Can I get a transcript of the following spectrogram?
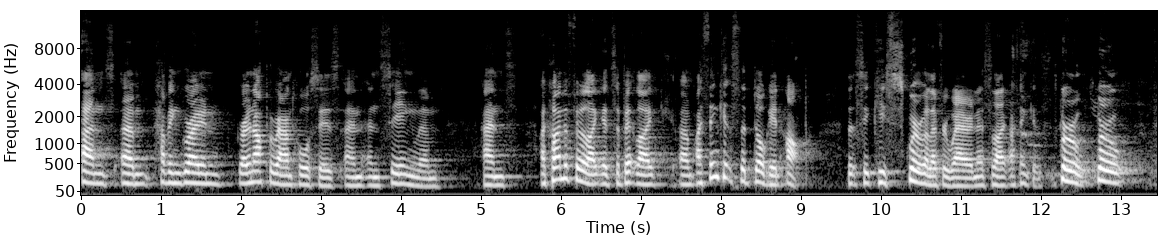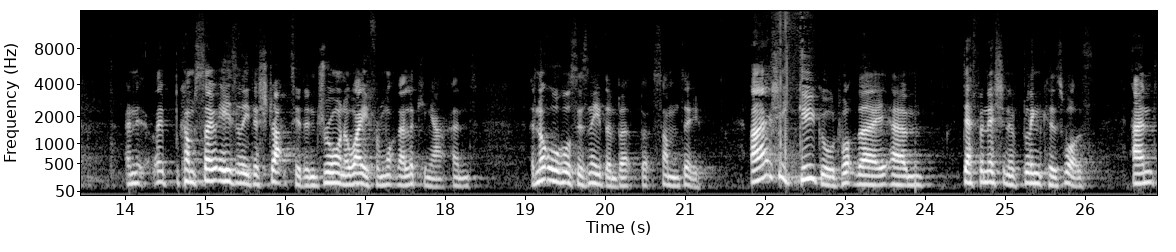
And um, having grown, grown up around horses and, and seeing them, and I kind of feel like it's a bit like um, I think it's the dog in Up that keeps squirrel everywhere, and it's like I think it's squirrel, squirrel, and they become so easily distracted and drawn away from what they're looking at, and, and not all horses need them, but, but some do. I actually Googled what the um, definition of blinkers was, and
